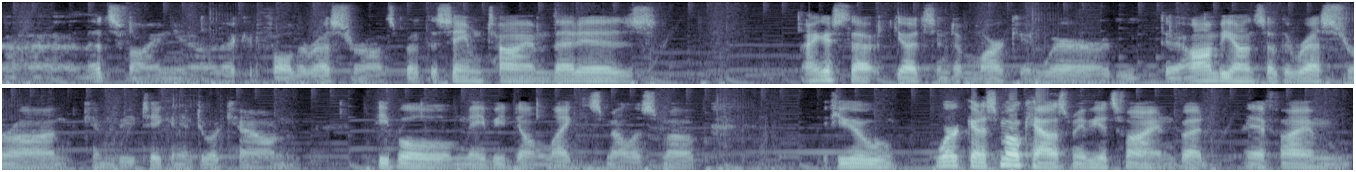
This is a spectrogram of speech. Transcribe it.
Uh, that's fine, you know, that could fall to restaurants, but at the same time, that is, I guess that gets into market where the ambiance of the restaurant can be taken into account. People maybe don't like the smell of smoke. If you work at a smokehouse, maybe it's fine, but if I'm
